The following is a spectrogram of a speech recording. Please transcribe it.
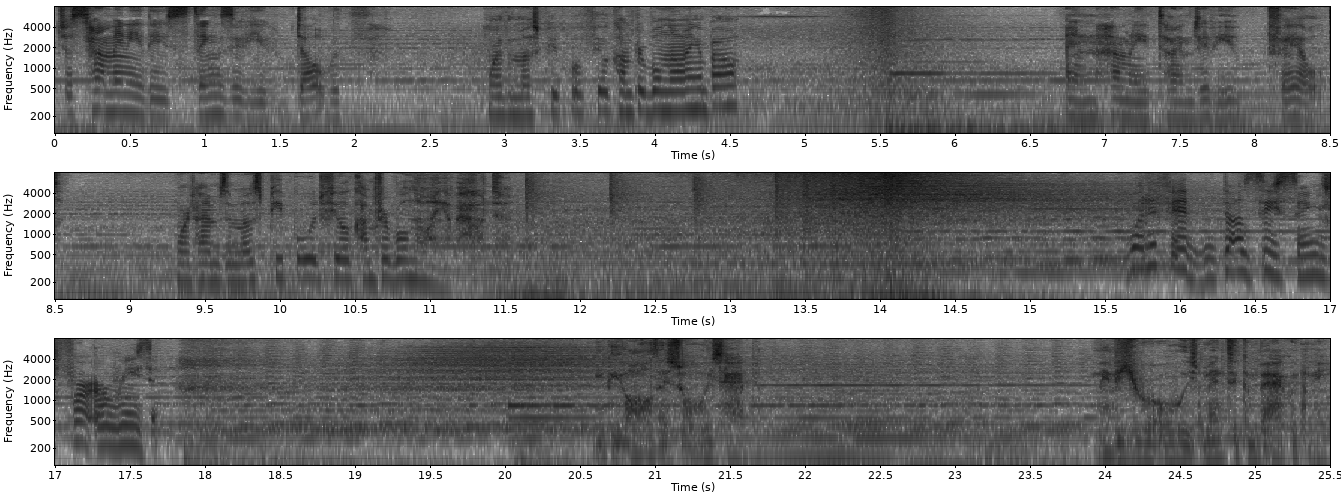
Just how many of these things have you dealt with? More than most people feel comfortable knowing about. And how many times have you failed? More times than most people would feel comfortable knowing about. What if it does these things for a reason? Maybe all this always happened. Maybe you were always meant to come back with me.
